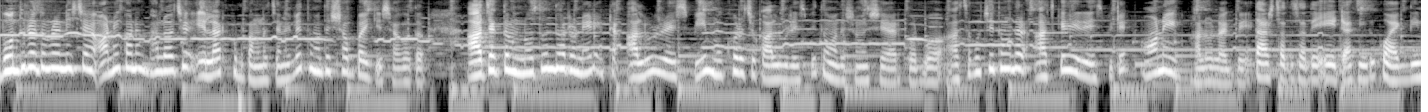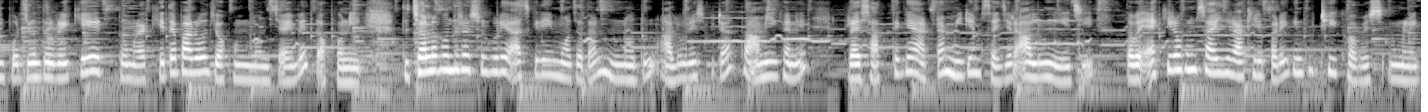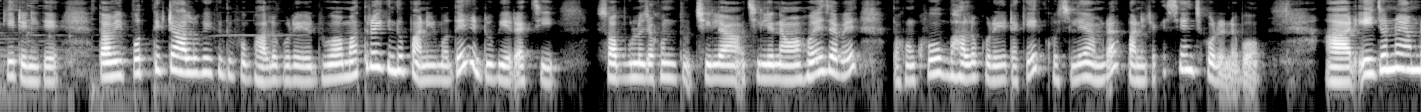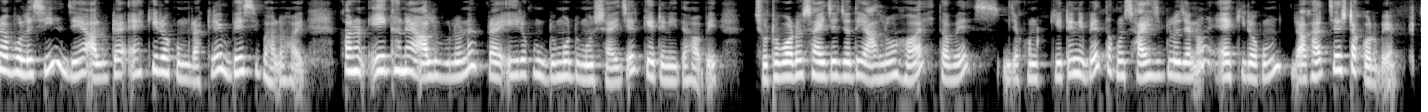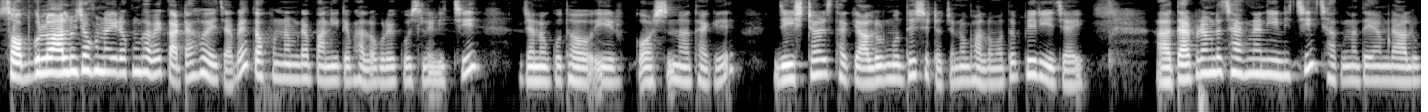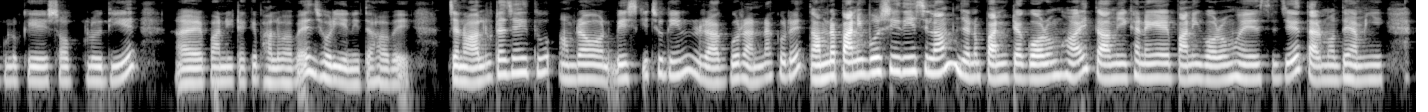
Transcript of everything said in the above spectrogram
বন্ধুরা, তোমরা নিশ্চয়ই অনেক অনেক ভালো আছো। এলআর ফুড বাংলা চ্যানেলে তোমাদের সবাইকে স্বাগত। আজ একদম নতুন ধরনের একটা আলুর রেসিপি মুখরোচক আলুর রেসিপি তোমাদের সঙ্গে শেয়ার করব। আশা করছি তোমাদের আজকের এই রেসিপিটা অনেক ভালো লাগবে। তার সাথে সাথে এটা কিন্তু কয়েকদিন পর্যন্ত রেখে তোমরা খেতে পারো, যখন মন চাইবে তখনই। তো চলো বন্ধুরা, শুরু করি আজকের এই মজাদার নতুন আলু রেসিপিটা তো আমি এখানে প্রায় সাত থেকে আটটা মিডিয়াম সাইজের আলু নিয়েছি। তবে একই রকম সাইজ রাখলে পারে কিন্তু ঠিক হবে মানে কেটে নিতে। তো আমি প্রত্যেকটা আলুকে কিন্তু খুব ভালো করে ধোয়া মাত্রই কিন্তু পানির মধ্যে ডুবিয়ে রাখছি। সবগুলো যখন ছিলা, ছিলে নেওয়া হয়ে যাবে, তখন খুব ভালো করে এটাকে কচলে আমরা পানিটাকে চেঞ্জ করে নেব। আর এই জন্যই আমরা বলেছি যে আলুটা একই রকম রাখলে বেশি ভালো হয়। কারণ এইখানে আলুগুলো না প্রায় এইরকম ডুমো ডুমো সাইজের কেটে নিতে হবে। ছোট বড় সাইজের যদি আলু হয়, তবে যখন কেটে নেবে, তখন সাইজগুলো যেন একই রকম রাখার চেষ্টা করবে। সবগুলো আলু যখন এইরকমভাবে কাটা হয়ে যাবে, তখন আমরা পানিতে ভালো করে কষলে নিচ্ছি, যেন কোথাও এর কষ না থাকে যে স্টার্চ থাকে আলুর মধ্যে, সেটা যেন ভালো মতো বেরিয়ে যায়। আর তারপরে আমরা ছাকনা নিয়ে নিচ্ছি, ছাকনাতে আমরা আলুগুলোকে সবগুলো দিয়ে আর পানিটাকে ভালোভাবে ঝরিয়ে নিতে হবে। যেন আলুটা যেহেতু আমরা বেশ কিছুদিন রাখব রান্না করে, তো আমরা পানি বসিয়ে দিয়েছিলাম যেন পানিটা গরম হয়। তো আমি এখানে পানি গরম হয়ে এসেছে, তার মধ্যে আমি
